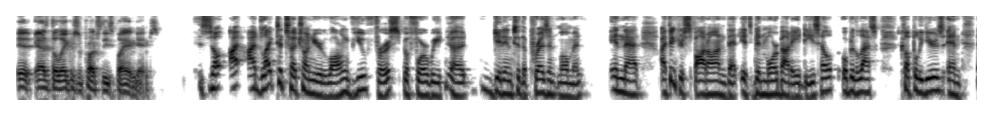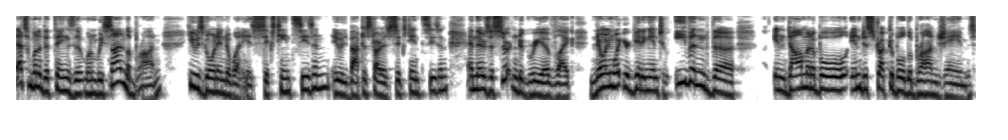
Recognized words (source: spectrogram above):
it as the Lakers approach these play in games? So I, would like to touch on your long view first before we uh, get into the present moment in that I think you're spot on that it's been more about AD's help over the last couple of years. And that's one of the things that when we signed LeBron, he was going into what his 16th season. He was about to start his 16th season. And there's a certain degree of like knowing what you're getting into. Even the indomitable, indestructible LeBron James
